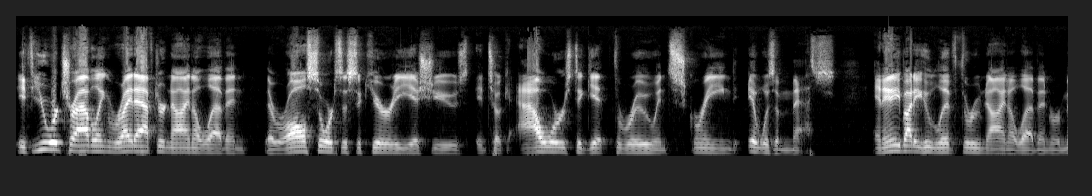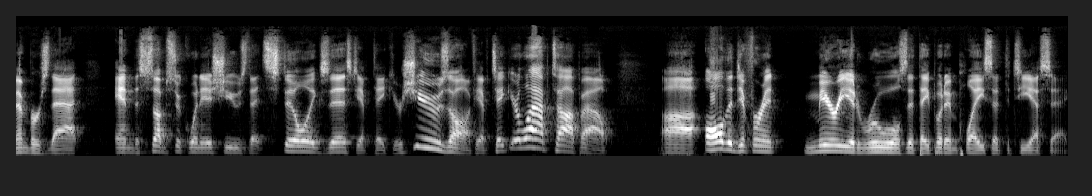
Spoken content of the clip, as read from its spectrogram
If you were traveling right after 9 11, there were all sorts of security issues. It took hours to get through and screened. It was a mess. And anybody who lived through 9 11 remembers that and the subsequent issues that still exist. You have to take your shoes off, you have to take your laptop out, uh, all the different myriad rules that they put in place at the TSA.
